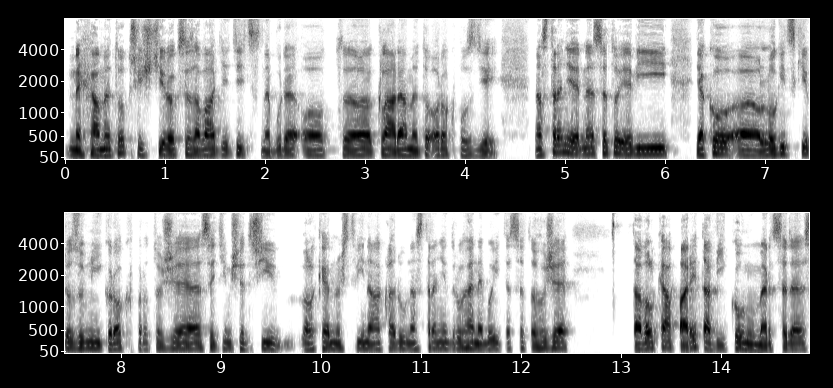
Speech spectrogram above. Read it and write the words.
necháme to, příští rok se zavádět nic nebude, odkládáme to o rok později. Na straně jedné se to jeví jako eh, logický rozumný krok, protože se tím šetří velké množství nákladů, na straně druhé nebojíte se toho, že ta velká parita výkonu Mercedes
